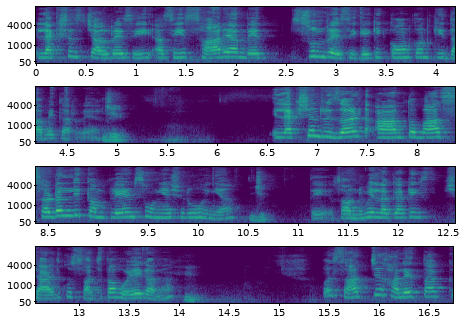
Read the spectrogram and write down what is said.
ਇਲੈਕਸ਼ਨਸ ਚੱਲ ਰਹੇ ਸੀ ਅਸੀਂ ਸਾਰਿਆਂ ਦੇ ਸੁਣ ਰਹੇ ਸੀਗੇ ਕਿ ਕੌਣ-ਕੌਣ ਕੀ ਦਾਅਵੇ ਕਰ ਰਿਹਾ। ਜੀ। ਇਲੈਕਸ਼ਨ ਰਿਜ਼ਲਟ ਆਉਣ ਤੋਂ ਬਾਅਦ ਸਡਨਲੀ ਕੰਪਲੇਂਟਸ ਹੋਣੀਆਂ ਸ਼ੁਰੂ ਹੋਈਆਂ। ਜੀ। ਤੇ ਸਾਨੂੰ ਵੀ ਲੱਗਾ ਕਿ ਸ਼ਾਇਦ ਕੁਝ ਸੱਚ ਤਾਂ ਹੋਏਗਾ ਨਾ। ਪਰ ਸੱਚ ਹਲੇ ਤੱਕ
